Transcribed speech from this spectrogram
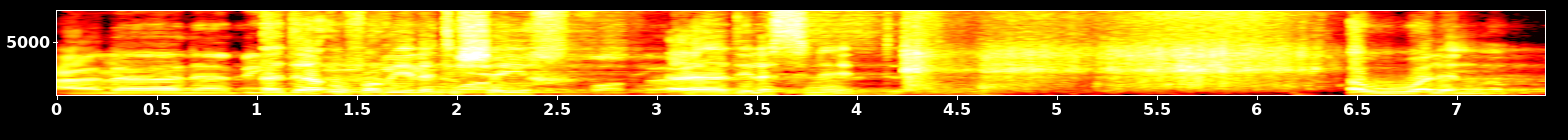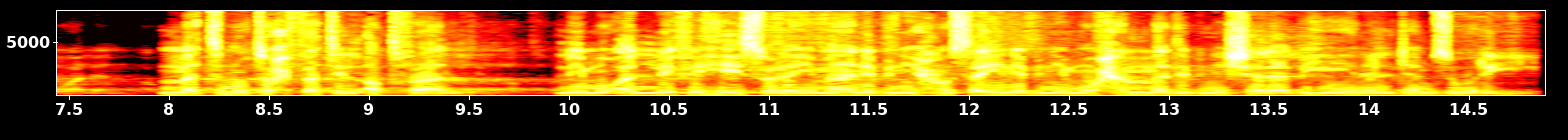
على نبي أداء فضيلة الشيخ عادل السنيد أولا متن تحفة الأطفال لمؤلفه سليمان بن حسين بن محمد بن شلبي الجمزوري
